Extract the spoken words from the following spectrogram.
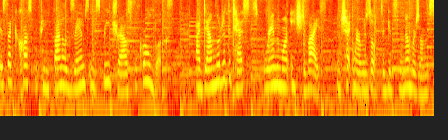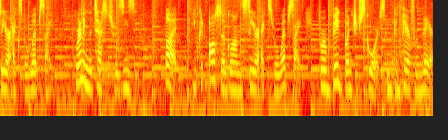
It's like a cross between final exams and speed trials for Chromebooks. I downloaded the tests, ran them on each device, and checked my results against the numbers on the CrXPRT website. Running the tests was easy, but you could also go on the CrXPRT website for a big bunch of scores and compare from there.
